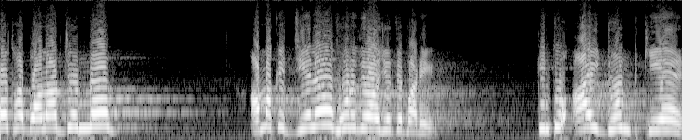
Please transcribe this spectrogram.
কথা বলার জন্য আমাকে জেলেও ভরে দেওয়া যেতে পারে। কিন্তু আই ডোন্ট কেয়ার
